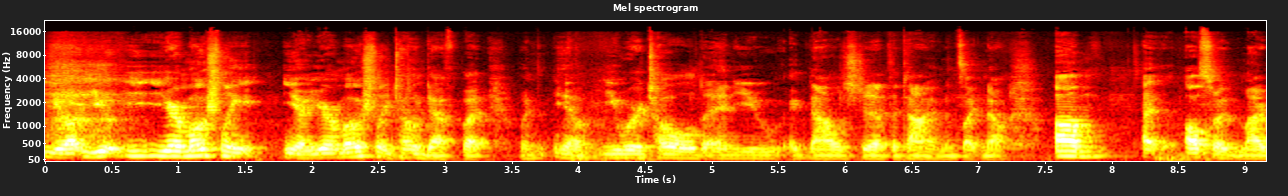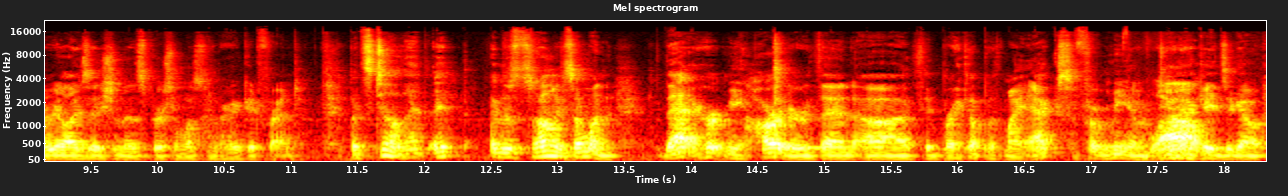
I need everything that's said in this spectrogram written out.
you you you're emotionally you know you're emotionally tone deaf, but when you know you were told and you acknowledged it at the time, it's like no. Um. I, also, my realization that this person wasn't a very good friend, but still, that it, it was telling someone that hurt me harder than uh, the breakup with my ex from me Wow. two decades ago.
